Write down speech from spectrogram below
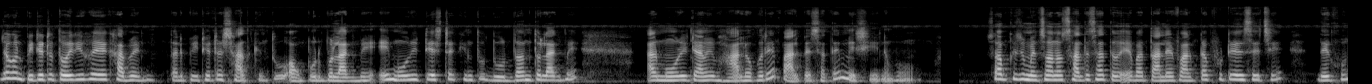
যখন পিঠেটা তৈরি হয়ে খাবেন, তাহলে পিঠেটার স্বাদ কিন্তু অপূর্ব লাগবে। এই মৌরির টেস্টটা কিন্তু দুর্দান্ত লাগবে। আর মৌরিটা আমি ভালো করে পাল্পের সাথে মিশিয়ে নেব। সব কিছু মেশানোর সাথে সাথেও এবার তালের পাল্পটা ফুটে এসেছে। দেখুন,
